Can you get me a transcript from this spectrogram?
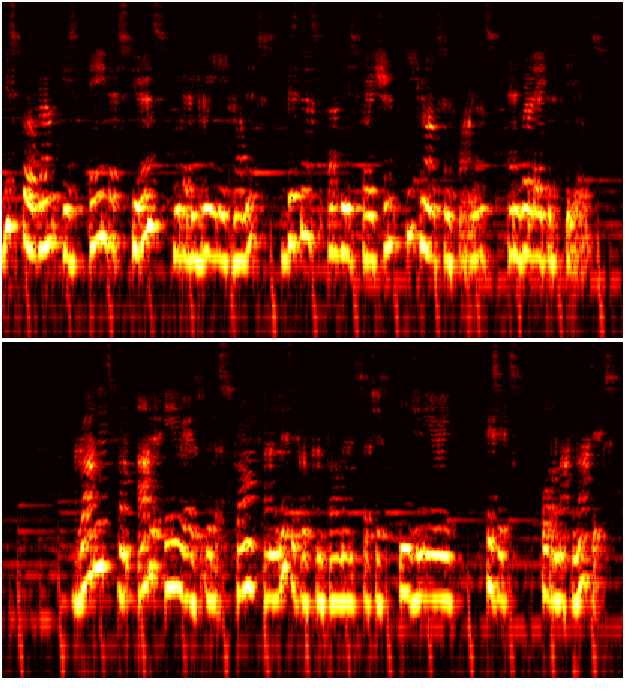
This program is aimed at students with a degree in economics, business administration, economics and finance, and related fields. Graduates from other areas with a strong analytical component, such as engineering, physics, or mathematics,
